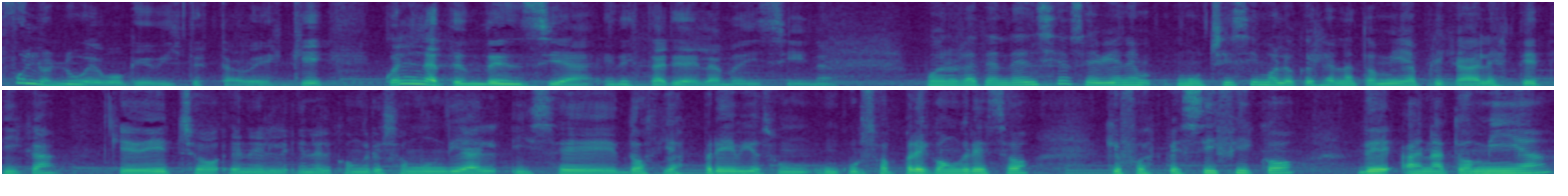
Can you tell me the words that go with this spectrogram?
fue lo nuevo que viste esta vez? ¿Qué, ¿Cuál es la tendencia en esta área de la medicina? Bueno, la tendencia se viene muchísimo lo que es la anatomía aplicada a la estética, que de hecho en el, Congreso Mundial hice dos días previos, un, un curso pre-congreso que fue específico de anatomía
